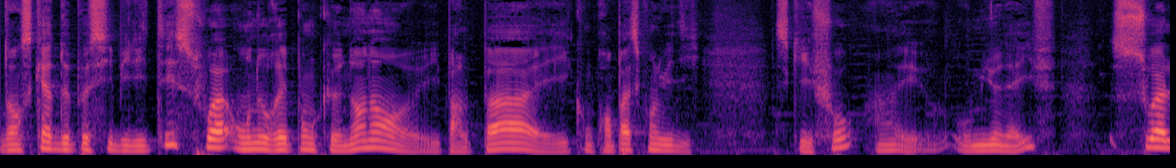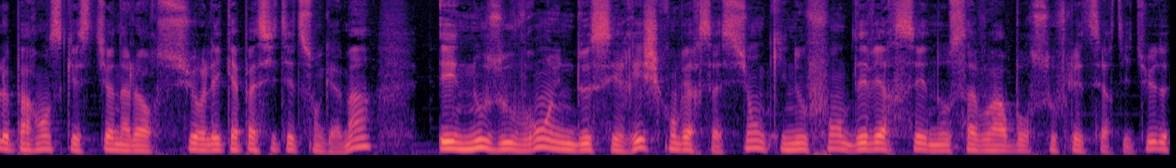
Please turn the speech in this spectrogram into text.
Dans ce cas de possibilité, soit on nous répond que non, non, il parle pas et il comprend pas ce qu'on lui dit, ce qui est faux, hein, et au mieux naïf, soit le parent se questionne alors sur les capacités de son gamin et nous ouvrons une de ces riches conversations qui nous font déverser nos savoirs boursouflés de certitude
